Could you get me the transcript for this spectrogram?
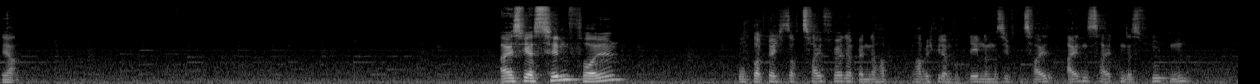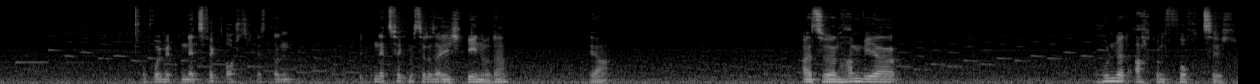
Ja. Aber es wäre sinnvoll. Oh Gott, wenn ich jetzt noch zwei Förderbänder habe, habe ich wieder ein Problem. Dann muss ich von zwei, beiden Seiten das fluten. Obwohl mit dem Netzwerk tauscht sich das dann. Mit dem Netzwerk müsste das eigentlich gehen, oder? Ja. Also dann haben wir 158.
